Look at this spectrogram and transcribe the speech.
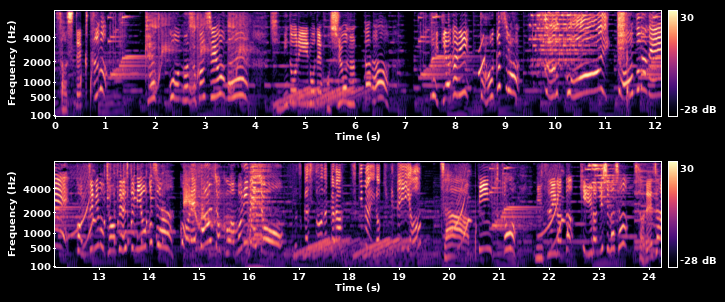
そして靴も。結構難しいわね。黄緑色で星を塗ったら出来上がりどうかしら。すごーい！上手だね！こっちにも挑戦してみようかしら。これ3色は無理でしょ。難しそうだから好きな色決めていいよ。じゃあピンクと水色と黄色にしましょう。それじゃあ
